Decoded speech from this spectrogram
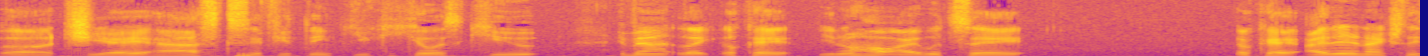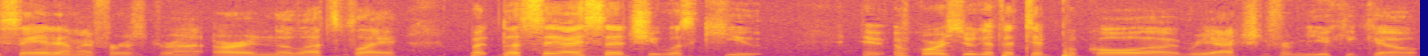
uh, Chie asks if you think Yukiko is cute. Even like okay, you know how I would say. Okay, I didn't actually say it in my first run or in the let's play, but let's say I said she was cute. And of course, you get the typical uh, reaction from Yukiko,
